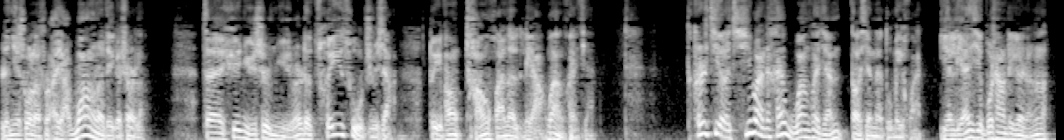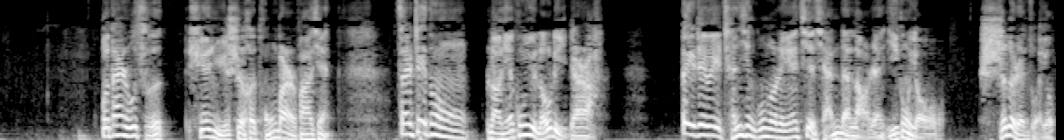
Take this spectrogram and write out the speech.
人家说了，说哎呀，忘了这个事儿了。在薛女士女儿的催促之下，对方偿还了两万块钱。可是借了七万，这还五万块钱到现在都没还，也联系不上这个人了。不单如此，薛女士和同伴发现，在这栋老年公寓楼里边啊，被这位陈姓工作人员借钱的老人一共有十个人左右。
